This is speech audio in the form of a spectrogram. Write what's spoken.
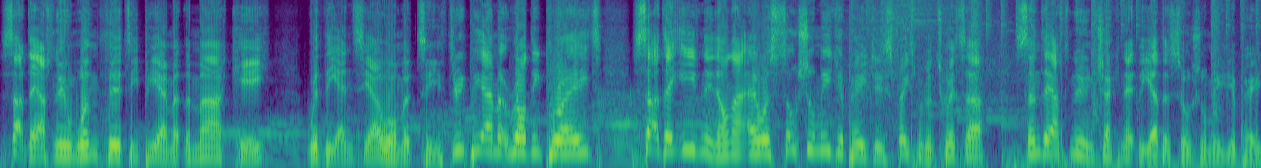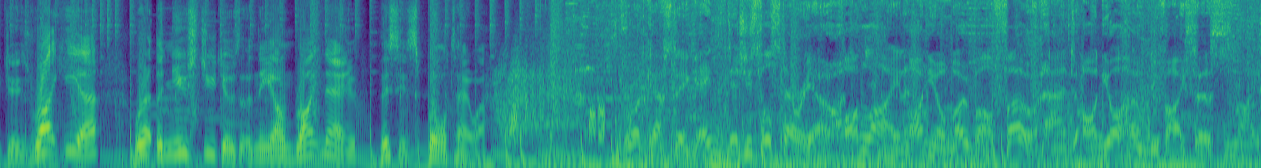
Saturday afternoon, 1.30pm at the Marquee with the NCR warm-up tea. 3pm at Rodney Parade. Saturday evening on our social media pages, Facebook and Twitter. Sunday afternoon, checking out the other social media pages. Right here, we're at the new studios at the Neon right now. This is Sport Hour. Broadcasting in digital stereo, online, on your mobile phone, and on your home devices. Right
